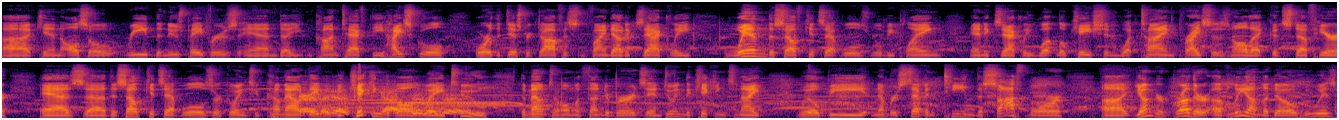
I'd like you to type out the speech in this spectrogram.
uh, can also read the newspapers and uh, you can contact the high school or the district office and find out exactly when the South Kitsap Wolves will be playing and exactly what location, what time, prices, and all that good stuff here. As uh, the South Kitsap Wolves are going to come out, they will be kicking the ball away to the Mount Tahoma Thunderbirds, and doing the kicking tonight will be number 17, the sophomore, uh, younger brother of Leon Ladeau, who is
